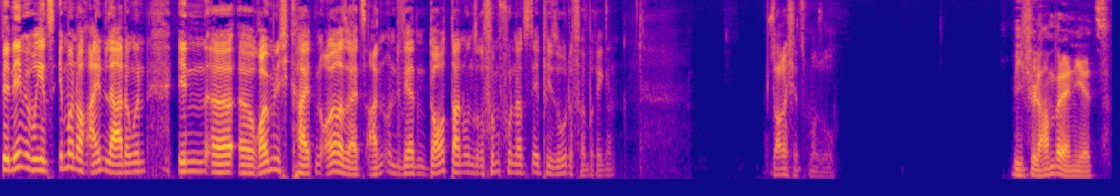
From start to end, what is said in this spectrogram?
Wir nehmen übrigens immer noch Einladungen in äh, äh, Räumlichkeiten eurerseits an und werden dort dann unsere 500. Episode verbringen. Sag ich jetzt mal so. Wie viel haben wir denn jetzt?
